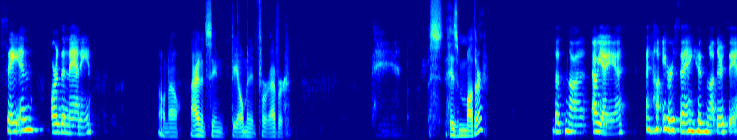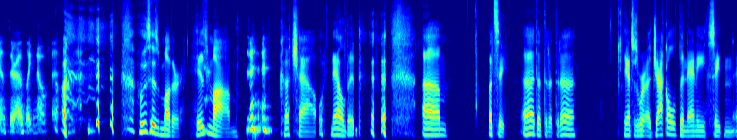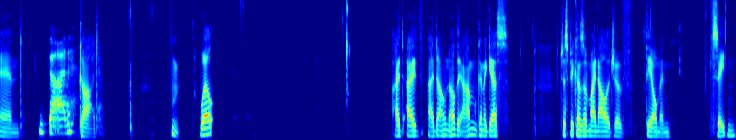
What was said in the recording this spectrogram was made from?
Satan, or the nanny. Oh no, I haven't seen The Omen in forever. His mother? That's not. Oh yeah, yeah. yeah. I thought you were saying his mother's the answer. I was like, nope. Who's his mother? His mom. Ka-chow. Nailed it. um, let's see. Uh, da, da, da. The answers were a jackal, the nanny, Satan, and God. God. Hmm. Well, I, I, I don't know. The, I'm going to guess, just because of my knowledge of the omen, Satan.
